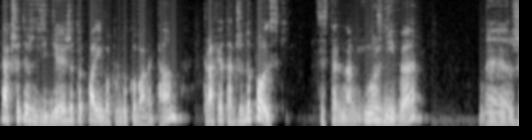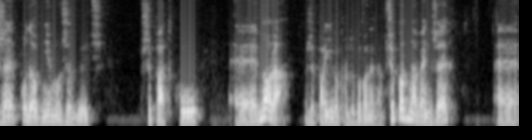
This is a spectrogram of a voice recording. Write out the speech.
tak się też dzieje, że to paliwo produkowane tam trafia także do Polski cysternami. I możliwe, e, że podobnie może być w przypadku e, Mola, że paliwo produkowane na przykład na Węgrzech e,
